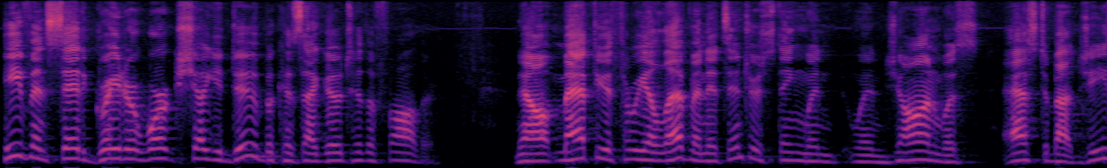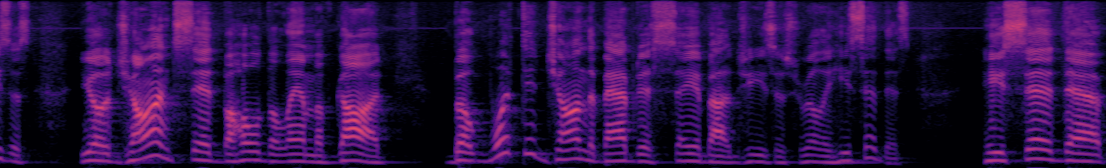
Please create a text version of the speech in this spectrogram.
He even said, Greater work shall you do because I go to the Father. Now, Matthew 3:11, it's interesting when, when John was asked about Jesus, you know, John said, Behold the Lamb of God. But what did John the Baptist say about Jesus really? He said this. He said that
